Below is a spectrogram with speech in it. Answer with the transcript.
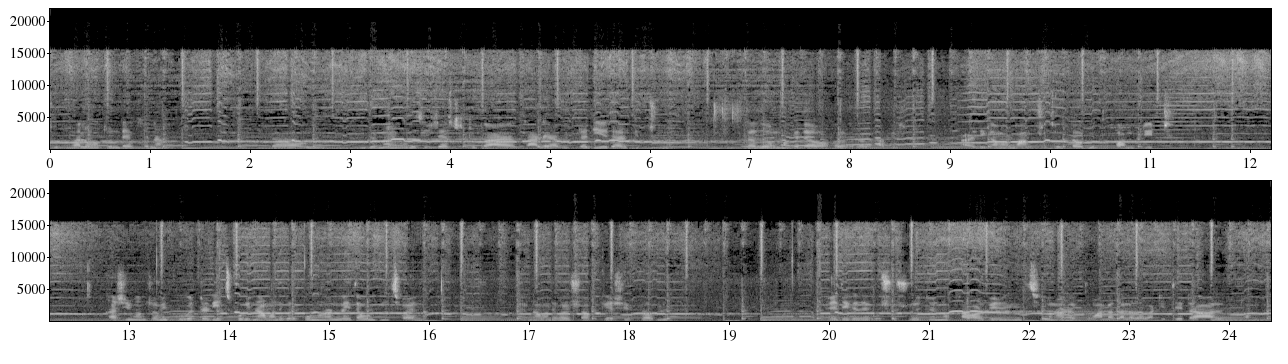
চোখ ভালো মতন দেখে না। তা জন্য আমি বলেছি জাস্ট একটু গালে আবিরটা দিয়ে দেয় আর কিচ্ছু না। দাদু আমাকে দেওয়া হয়ে গেল আবির। আর এদিকে আমার মাংস ঝোলটাও কিন্তু কমপ্লিট খাসির মাংস আমি খুব একটা রিচ করি না। আমাদের ঘরে কোনো রান্নাই তেমন রিচ হয় না। আমাদের ঘরে সব গ্যাসের প্রবলেম এইদিকে দেখো শ্বশুরের জন্য খাবার বেরিয়ে নিচ্ছি। ওনারা একদম আলাদা আলাদা বাটিতে ডাল, টমেটো,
